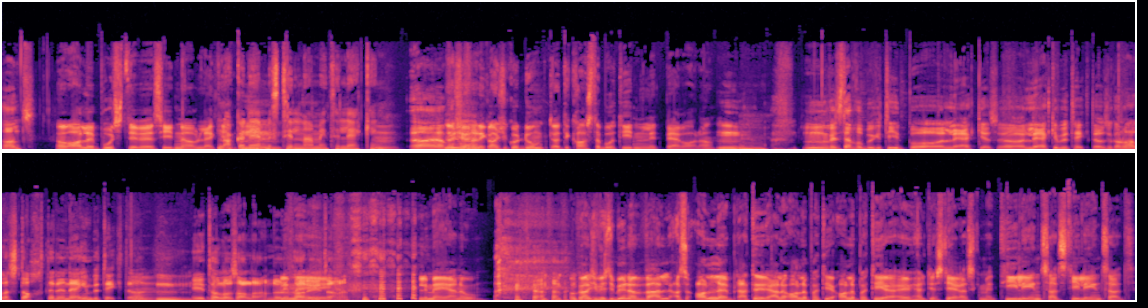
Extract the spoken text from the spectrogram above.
sant? Og alle positive sidene av En leking. akademisk tilnærming til leking. Ja, ja, Da skjønner de kanskje hvor dumt at de kaster bort tiden litt bedre. da. Mm. mm, Hvis Istedenfor for å bruke tid på å leke, så er lekebutikk. Da, så kan du heller starte din egen butikk da, Mm. i tolvårsalderen. Da Bli du med ferdig i- utdannet. Bli med i NHO. Og kanskje hvis du begynner vel, altså alle, Dette gjelder alle partier. Alle partier er jo helt hysteriske med tidlig innsats, tidlig innsats.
